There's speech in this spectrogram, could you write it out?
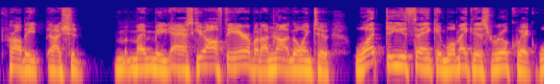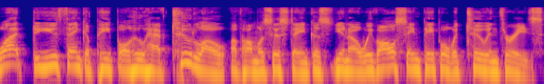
probably I should maybe ask you off the air, but I'm not going to. What do you think? And we'll make this real quick. What do you think of people who have too low of homocysteine? Because you know we've all seen people with two and threes.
